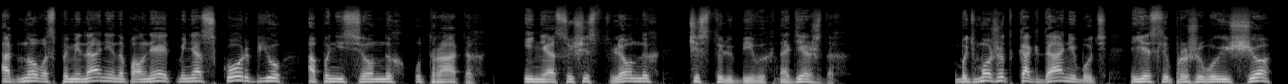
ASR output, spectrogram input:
Одно воспоминание наполняет меня скорбью о понесенных утратах и неосуществленных честолюбивых надеждах. Быть может, когда-нибудь, если проживу еще,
